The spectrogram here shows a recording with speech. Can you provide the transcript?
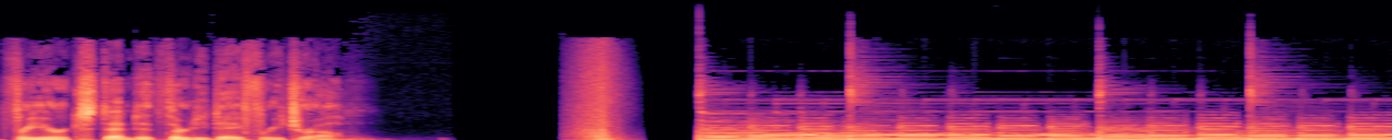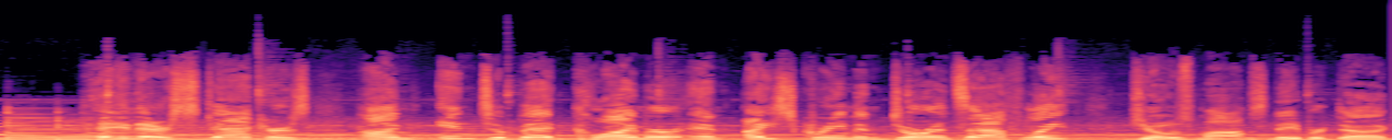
for your extended 30-day free trial. Hey there, stackers. I'm into bed climber and ice cream endurance athlete, Joe's mom's neighbor, Doug.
